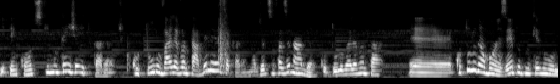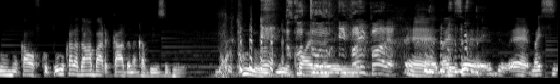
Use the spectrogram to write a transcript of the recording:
E tem contos que não tem jeito, cara. Tipo, Cthulhu vai levantar. Beleza, cara. Não adianta você fazer nada. Cthulhu vai levantar. É... Cthulhu não é um bom exemplo, porque no, no, no Call of Cthulhu o cara dá uma barcada na cabeça do, do Cthulhu. Do spoiler Cthulhu e vai embora. É, mas, é, é, mas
